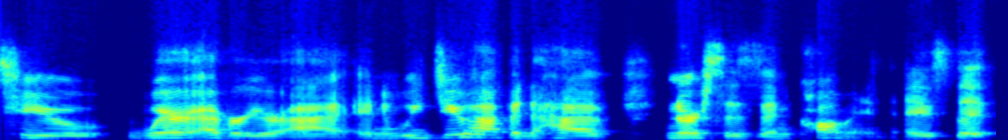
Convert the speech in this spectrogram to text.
to wherever you're at. And we do happen to have nurses in common, is that,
